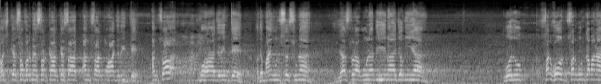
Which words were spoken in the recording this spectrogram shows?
حج کے سفر میں سرکار کے ساتھ انصار مہاجرین تھے۔ انصار مہاجرین تھے۔ اور میں ان سے سنا یسرحون بھی میں جمیا وہ لوگ سرخون سرخون کا معنی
